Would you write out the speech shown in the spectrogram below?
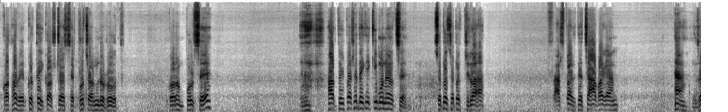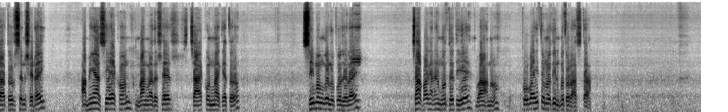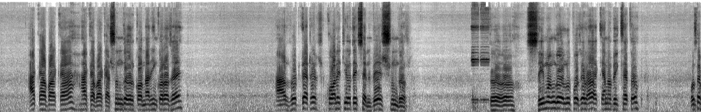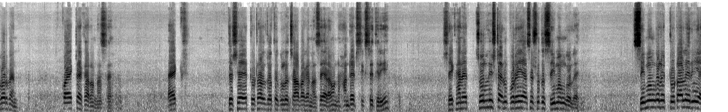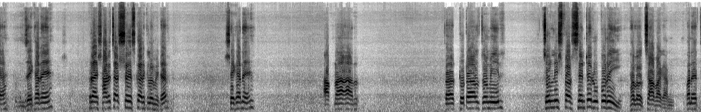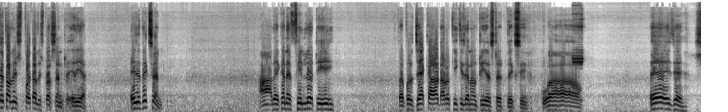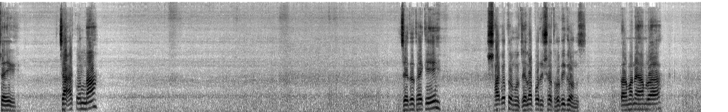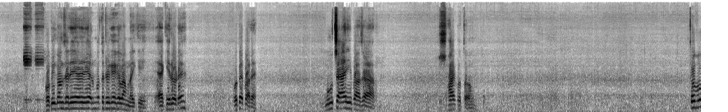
কথা বের করতেই কষ্ট হচ্ছে প্রচণ্ড রোদ, গরম পড়ছে। আর দুই পাশে দেখে কি মনে হচ্ছে? ছোট ছোট চিলা, আশপাশ চা বাগান। হ্যাঁ যা ধরছেন সেটাই। আমি আছি এখন বাংলাদেশের চা কন্যা খ্যাত শ্রীমঙ্গল উপজেলায়। চা বাগানের মধ্যে দিয়ে বানানো প্রবাহিত নদীর মতো রাস্তা। আঁকা বাঁকা আঁকা বাঁকা, সুন্দর কর্নারিং করা যায়। আর রোডঘাটের কোয়ালিটিও দেখছেন, বেশ সুন্দর। তো শ্রীমঙ্গল উপজেলা কেন বিখ্যাত? বলতে পারবেন? কয়েকটা কারণ আছে। এক, দেশে টোটাল যতগুলো চা বাগান আছে অ্যারাউন্ড হান্ড্রেড সিক্সটি থ্রি সেখানে চল্লিশটার উপরেই আছে শুধু শ্রীমঙ্গলে। শ্রীমঙ্গলের টোটাল এরিয়া যেখানে প্রায় সাড়ে চারশো স্কোয়ার কিলোমিটার সেখানে আপনার তার টোটাল জমির চল্লিশ পার্সেন্টের উপরেই হলো চা বাগান মানে তেতাল্লিশ, পঁয়তাল্লিশ পার্সেন্ট এরিয়া এই যে দেখছেন, আর এখানে ফিল্লেটি তারপর জ্যাকার্ড, আরও কি কি যেন টি এস্টেট দেখছি। ওয়াও! এই যে সেই চা কন্যা যেতে থাকি স্বাগতম জেলা পরিষদ হবিগঞ্জ। তার মানে আমরা হবিগঞ্জের এর মধ্যে ঢুকে গেলাম নাকি? একই রোডে? হতে পারে। মুচাই বাজার। স্বাগতম। তবু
